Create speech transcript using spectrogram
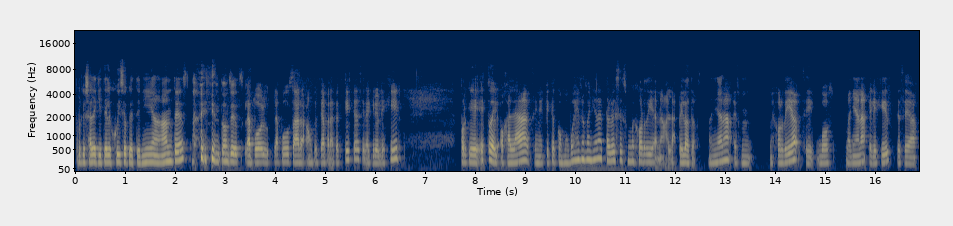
porque ya le quité el juicio que tenía antes y entonces la puedo, usar aunque sea para hacer chistes si la quiero elegir. Porque esto del ojalá significa como, bueno, mañana tal vez es un mejor día. No, las pelotas. Mañana es un mejor día si vos mañana elegís que sea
